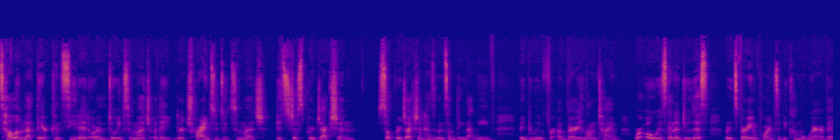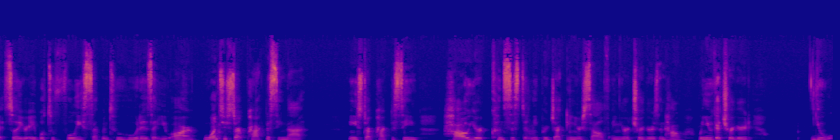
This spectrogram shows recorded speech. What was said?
tell them that they're conceited or doing too much or they, they're trying to do too much it's just projection. So projection has been something that we've been doing for a very long time. We're always going to do this but it's very important to become aware of it so you're able to fully step into who it is that you are. Once you start practicing that and you start practicing how you're consistently projecting yourself and your triggers and how when you get triggered you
